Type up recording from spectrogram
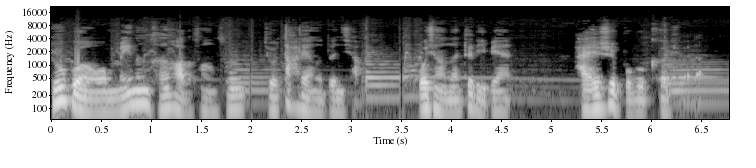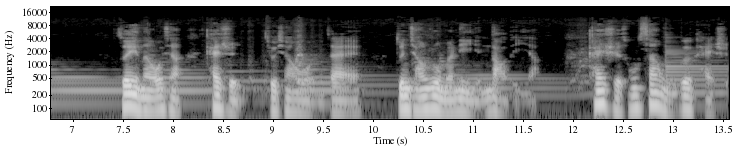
如果我没能很好的放松，就大量的蹲墙，我想呢，这里边还是不够科学的。所以呢，我想开始就像我们在蹲墙入门里引导的一样，开始从三五个开始。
